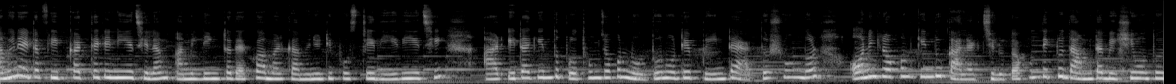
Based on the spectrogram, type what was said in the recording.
আমি না এটা ফ্লিপকার্ট থেকে নিয়েছিলাম, আমি লিঙ্কটা দেখো আমার কমিউনিটি পোস্টে দিয়ে দিয়েছি। আর এটা কিন্তু প্রথম যখন নতুন ওঠে প্রিন্টটা এত সুন্দর, অনেক রকম কিন্তু কালার ছিল, তখন তো একটু দামটা বেশি মতন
